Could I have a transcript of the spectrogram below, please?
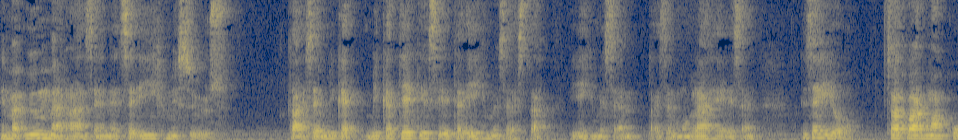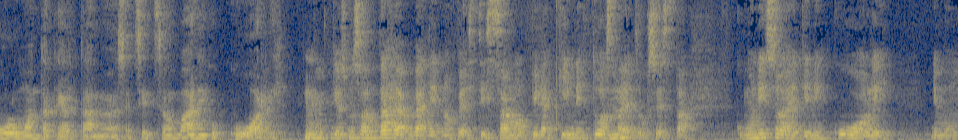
niin mä ymmärrän sen, että se ihmisyys tai se, mikä, mikä teki siitä ihmisestä ihmisen tai sen mun läheisen, niin se ei ole. Sä oot varmaan kuullut monta kertaa myös, että sit se on vaan niinku kuori. Mm, jos mä saan tähän väliin nopeasti sanoa, pidä kiinni tuosta mm. ajatuksesta. Kun mun isoäitini kuoli, niin mun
